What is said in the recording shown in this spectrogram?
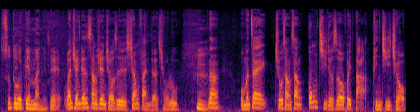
速度会变慢，就对，完全跟上旋球是相反的球路。嗯，那我们在球场上攻击的时候会打平击球，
